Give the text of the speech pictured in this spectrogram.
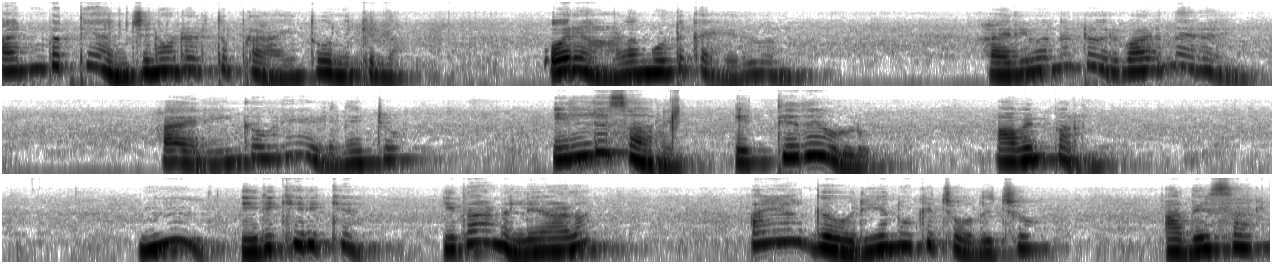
അൻപത്തി അഞ്ചിനോടടുത്ത് പ്രായം തോന്നിക്കുന്ന ഒരാളങ്ങോട്ട് കയറി വന്നു. ഹരി വന്നിട്ട് ഒരുപാട് നേരമായി ഹരിയും ഗൗരിയും എഴുന്നേറ്റു. ഇല്ല സാറേ എത്തിയതേ ഉള്ളൂ. അവൻ പറഞ്ഞു. ഇരിക്കിരിക്ക. ഇതാണല്ലേ ആൾ? അയാൾ ഗൗരിയെ നോക്കി ചോദിച്ചു. അതെ സാർ.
